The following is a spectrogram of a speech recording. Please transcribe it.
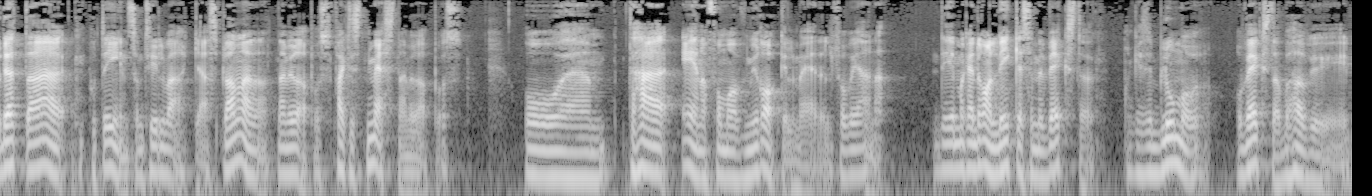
Och detta är protein som tillverkas bland annat när vi rör på oss. Faktiskt mest när vi rör på oss. Och ehm, det här är någon form av mirakelmedel för vår hjärna. Det är, man kan dra en liknelse med växter. Man kan se blommor och växter behöver ju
